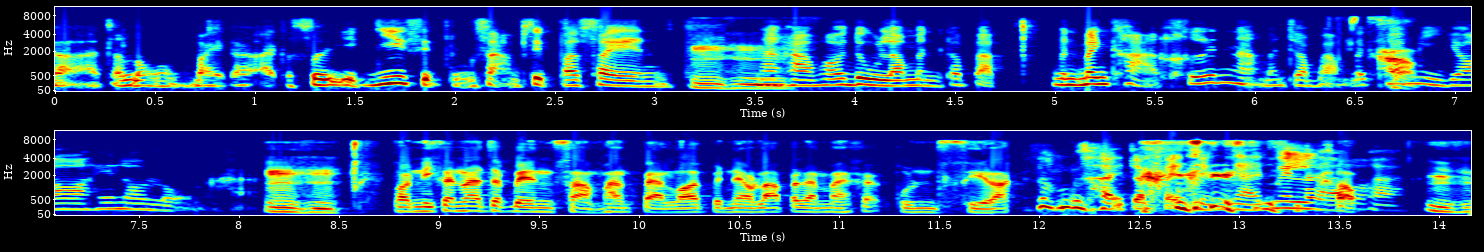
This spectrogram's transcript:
ก็อาจจะลงไปก็อาจจะซื้ออีกยี่สิบถึงสามสิบเปอร์เซ็นต์อืมฮึนะคะเพราะดูแล้วมันก็แบบมันเป็นขาขึ้นอะ มันจะแบบไม่ค่อยครับมีย่อให้เราลงอะค่ะ อืมฮึตอนนี้ก็น่าจะเป็นสามพันแปดร้อยเป็นแนวรับไปแล้วไหมครับคุณศิรักษ์สงสัยจะเป็นอย่างนั้นไม่แล้ครัวบค่ะอืมฮึ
